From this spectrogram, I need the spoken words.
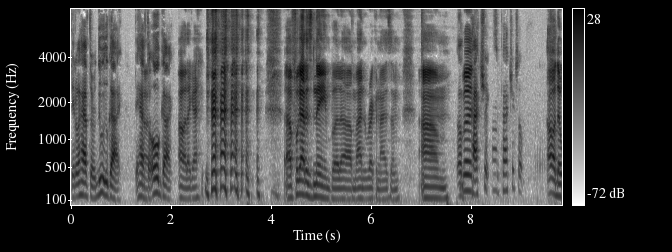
They don't have the new guy. They have the Oh. old guy. Oh, that guy. I forgot his name, but um, I didn't recognize him. Um, Um, but Patrick. Is it Patrick? Something? Oh, the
